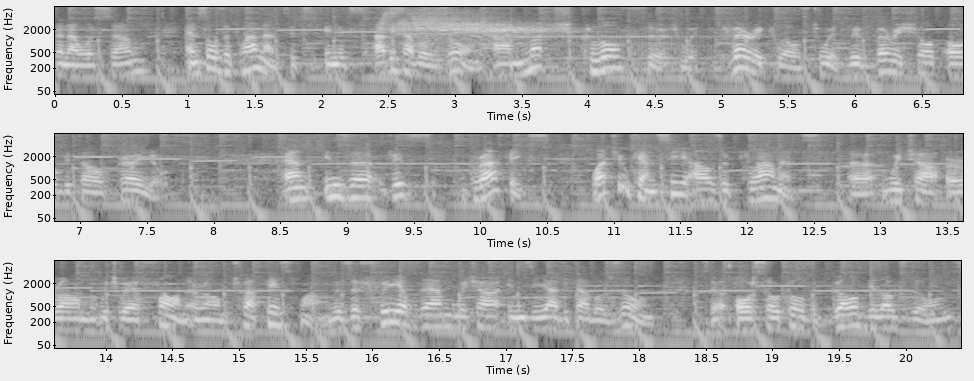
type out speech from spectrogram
than our sun, and so the planets in its habitable zone are much closer to it, very close to it, with very short orbital periods. And in the, this graphics, what you can see are the planets uh, which are around, which were found around TRAPPIST-1, with the three of them which are in the habitable zone, so also called the Goldilocks zones,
